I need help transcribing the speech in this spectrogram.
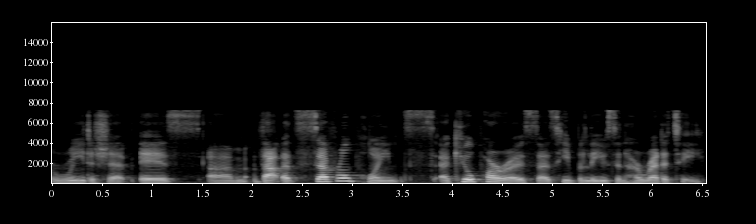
readership is um, that at several points, Hercule Poirot says he believes in heredity.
